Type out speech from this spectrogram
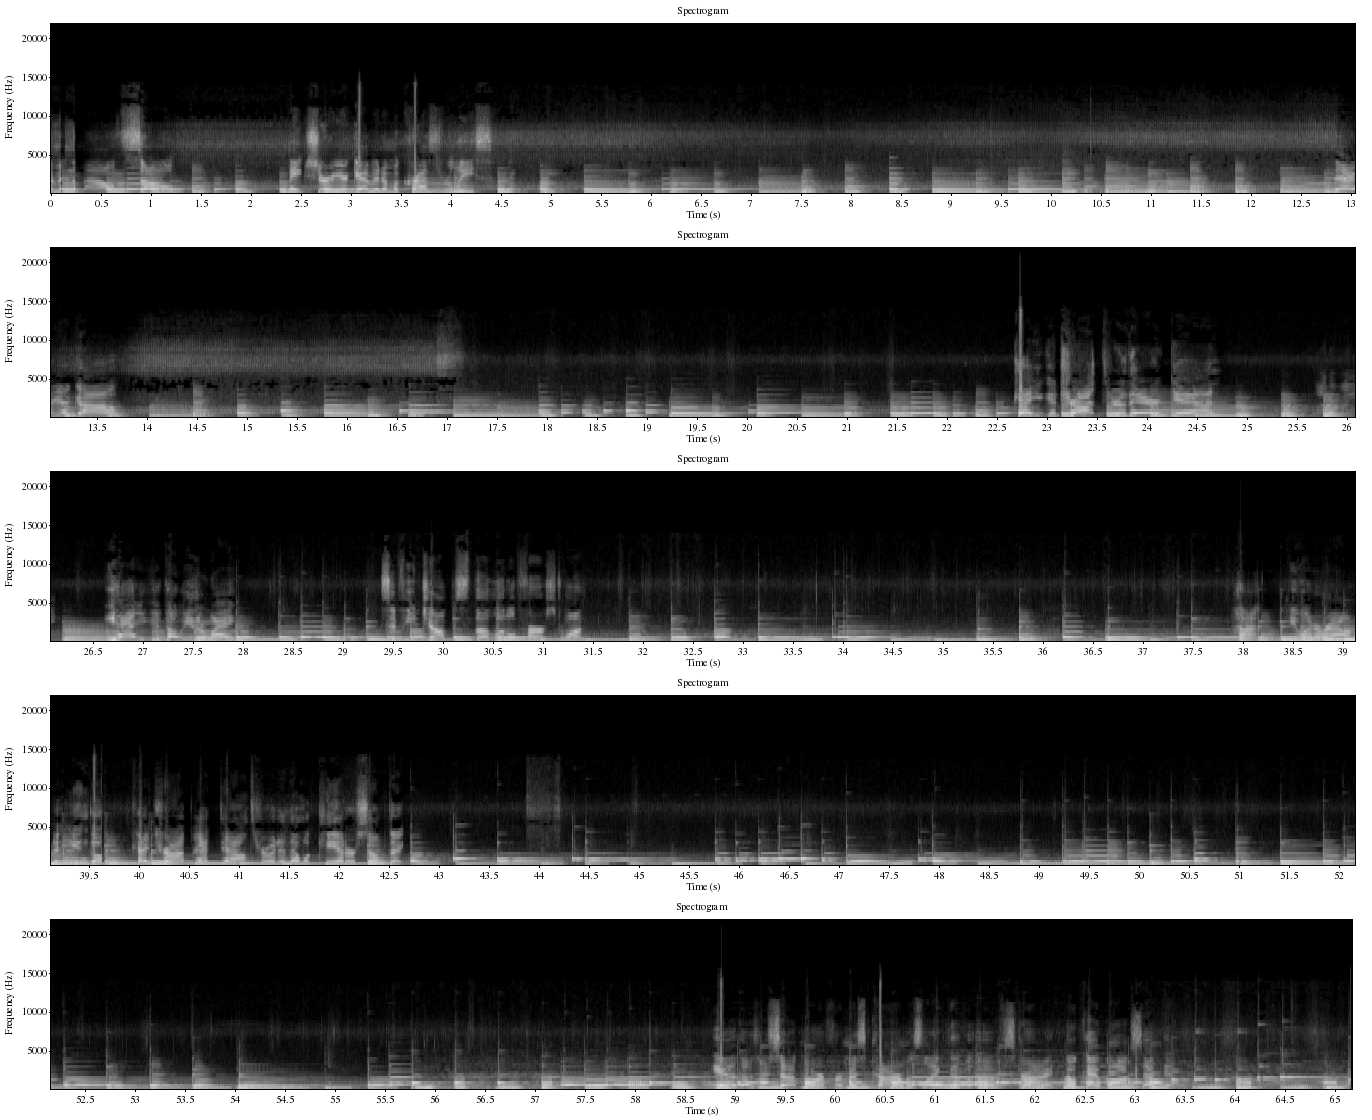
him in the mouth, so make sure you're giving him a crest release. There you go. Okay, you can trot through there again. Yeah, you could go either way. If he jumps the little first one. Ha! He went around it. You can go. Okay, try back down through it and then we'll canter something. Set more for Miss Karma's length of, uh, of stride. Okay, walk second.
